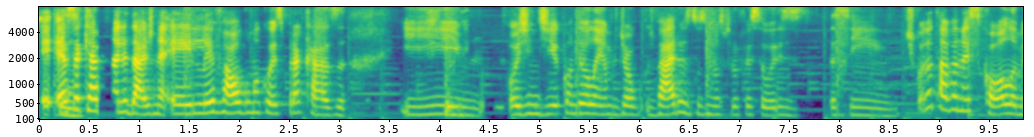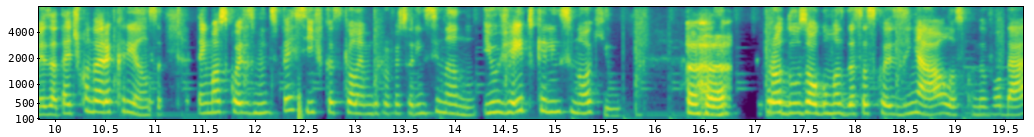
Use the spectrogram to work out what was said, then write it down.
É, essa que é a finalidade, né? É ele levar alguma coisa para casa. E Sim. hoje em dia, quando eu lembro de vários dos meus professores assim, de quando eu tava na escola mesmo, até de quando eu era criança. Tem umas coisas muito específicas que eu lembro do professor ensinando e o jeito que ele ensinou aquilo. Uhum. Produzo algumas dessas coisas em aulas quando eu vou dar.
